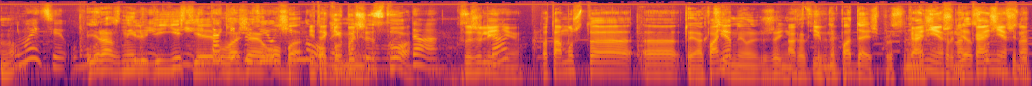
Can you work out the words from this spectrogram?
Ну, Понимаете? Вот. и разные люди есть, я таких уважаю оба. очень И много, таких большинство. Да. к сожалению. Потому что... э, Ты активный, Женя, как ты Активный. Нападаешь просто наших Конечно, конечно.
